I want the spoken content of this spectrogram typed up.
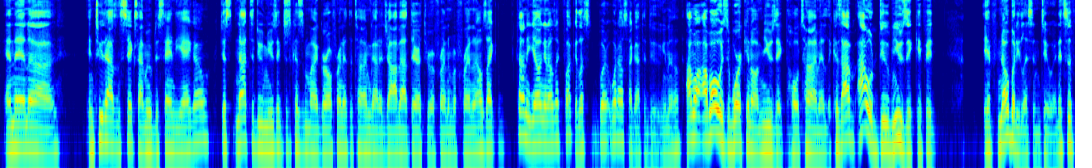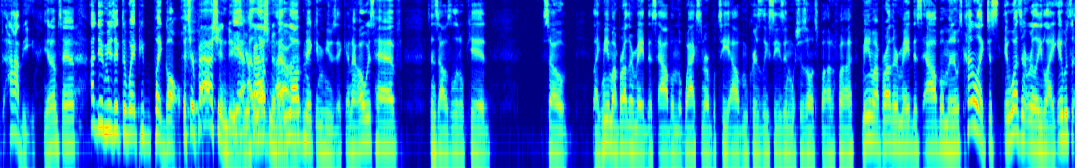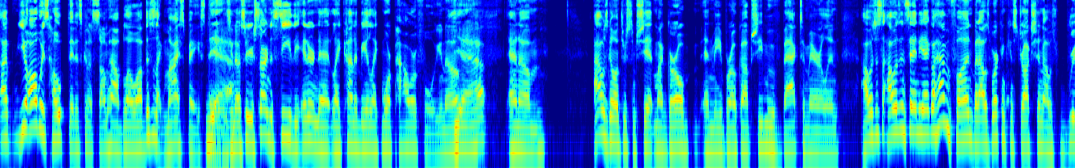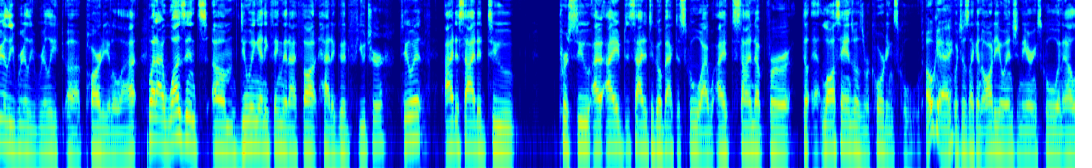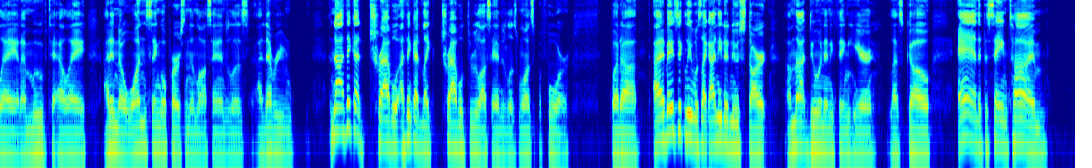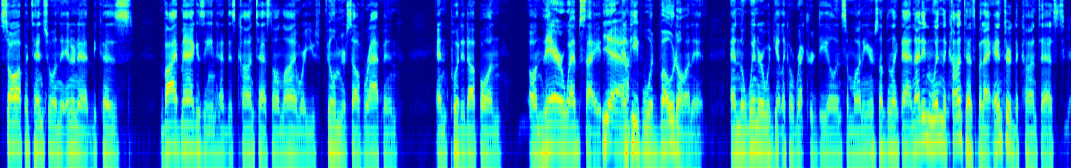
And then uh, in 2006, I moved to San Diego, just not to do music, just because my girlfriend at the time got a job out there through a friend of a friend. And I was like, kind of young, and I was like, fuck it, let's, what, what else I got to do, you know? I'm, I'm always working on music the whole time, because I, I would do music if it, if nobody listened to it. It's a hobby, you know what I'm saying? I do music the way people play golf. It's your passion, dude. Yeah, You're I love, passionate about I love it. making music, and I always have since I was a little kid. So, like me and my brother made this album, the Wax and Herbal T album, Grizzly Season, which is on Spotify. Me and my brother made this album, and it was kind of like just it wasn't really like it was. Uh, you always hope that it's gonna somehow blow up. This is like MySpace days, Yeah. you know. So you're starting to see the internet like kind of being like more powerful, you know. Yeah. And um, I was going through some shit. My girl and me broke up. She moved back to Maryland. I was just I was in San Diego having fun, but I was working construction. I was really, really, really uh, partying a lot, but I wasn't um, doing anything that I thought had a good future to it. I decided to pursue. I, I decided to go back to school. I, I signed up for the Los Angeles Recording School Okay. which is like an audio engineering school in LA. And I moved to LA. I didn't know one single person in Los Angeles. I never even, no, I think I'd traveled, I think I'd like traveled through Los Angeles once before. But uh, I basically was like, I need a new start. I'm not doing anything here. Let's go. And at the same time, saw a potential in the internet because Vibe magazine had this contest online where you film yourself rapping and put it up on on their website. Yeah. And people would vote on it. And the winner would get like a record deal and some money or something like that. And I didn't win the contest, but I entered the contest.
